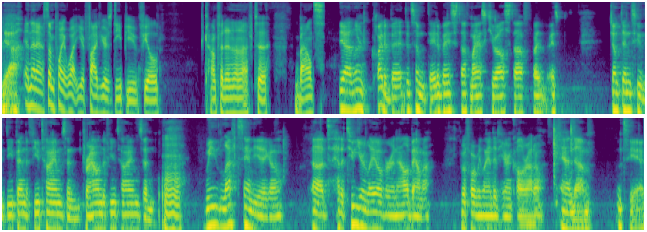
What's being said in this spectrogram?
yeah. and then at some point what, you're 5 years deep, you feel confident enough to bounce. Yeah, I learned quite a bit. Did some database stuff, MySQL stuff. But I jumped into the deep end a few times and drowned a few times. And Mm. we left San Diego, uh, had a two year layover in Alabama before we landed here in Colorado. And um, let's see, I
